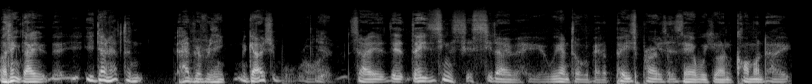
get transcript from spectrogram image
I think they you don't have to have everything negotiable, right? So th- these things just sit over here. We're going to talk about a peace process, how we can accommodate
